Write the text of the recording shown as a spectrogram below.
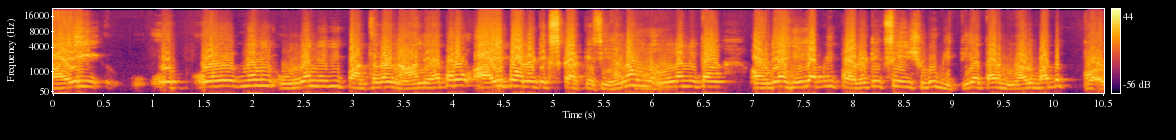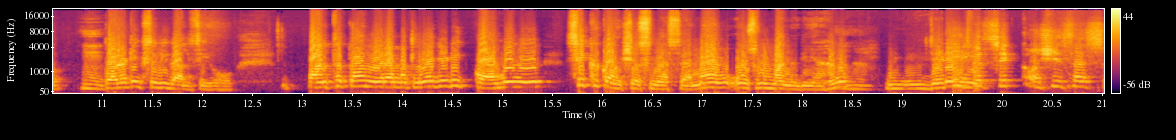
ਆਏ ਉਹਨਾਂ ਨੇ ਉਹਨਾਂ ਨੇ ਵੀ ਪੰਥ ਦਾ ਨਾਮ ਲਿਆ ਪਰ ਉਹ ਆਈ ਪੋਲਿਟਿਕਸ ਕਰਕੇ ਸੀ ਹੈ। ਨਾ ਉਹਨਾਂ ਨੇ ਤਾਂ ਆਉਂਦਿਆਂ ਹੀ ਆਪਣੀ ਪੋਲਿਟਿਕਸ ਹੀ ਸ਼ੁਰੂ ਕੀਤੀ ਹੈ ਧਰਮ ਨਾਲੋਂ ਵੱਧ। ਪੋਲਿਟਿਕਸ ਦੀ ਗੱਲ ਸੀ ਉਹ। ਪੰਥ ਤੋਂ ਮੇਰਾ ਮਤਲਬ ਹੈ ਜਿਹੜੀ ਕਾਮਨ ਸਿੱਖ ਕੌਨਸ਼ੀਅਸਨੈਸ ਹੈ ਮੈਂ ਉਸ ਨੂੰ ਮੰਨਦੀ ਹਾਂ ਹਨਾ? ਜਿਹੜੇ ਸਿੱਖ ਕੌਨਸ਼ੀਅਸਨੈਸ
